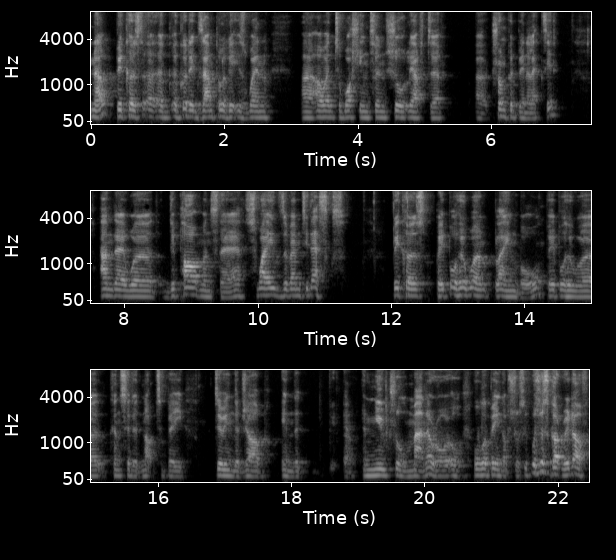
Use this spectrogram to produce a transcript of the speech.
No, because a, a good example of it is when uh, I went to Washington shortly after uh, Trump had been elected, and there were departments there, swathes of empty desks because people who weren't playing ball, people who were considered not to be doing the job in the you know, a neutral manner or, or, or, were being obstructive, was just got rid of.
